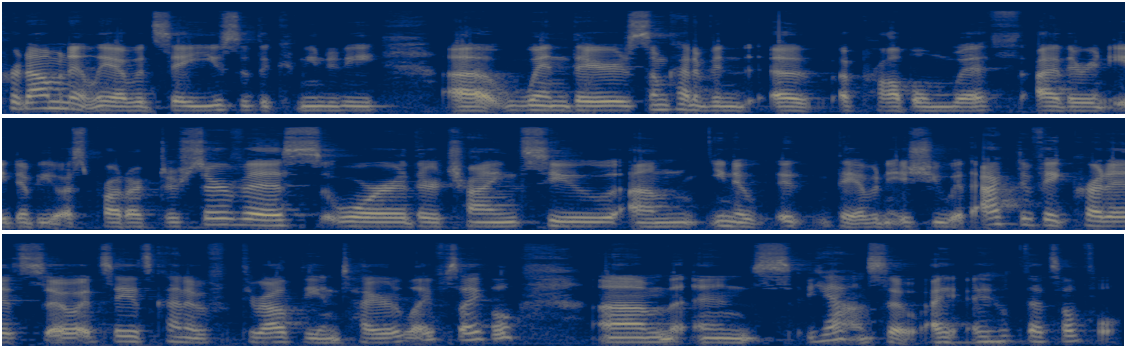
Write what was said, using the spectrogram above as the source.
predominantly i would say use of the community uh, when there's some kind of an, a, a, problem with either an aws product or service or they're trying to um, you know it, they have an issue with activate credits. So I'd say it's kind of throughout the entire life cycle. Um, and yeah, so I, I hope that's helpful.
